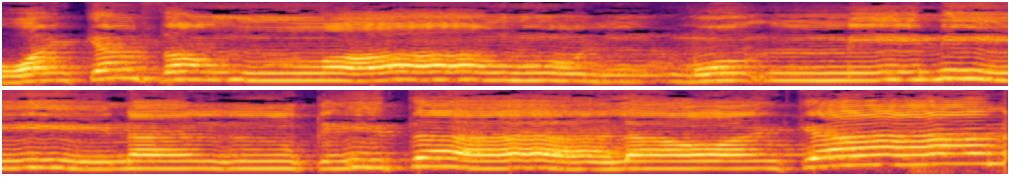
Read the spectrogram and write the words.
وكفى الله المؤمنين القتال وكان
